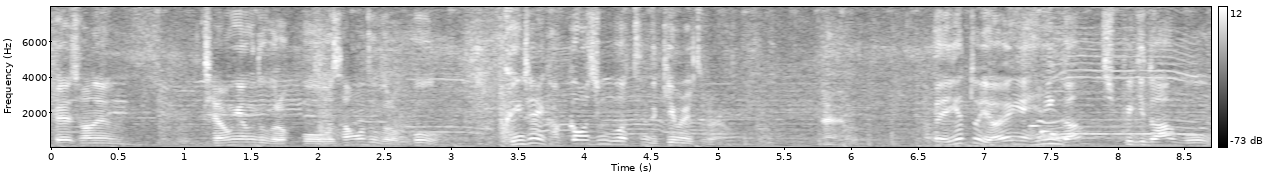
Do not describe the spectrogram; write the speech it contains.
그래서 저는 재홍 형도 그렇고 성우도 그렇고 굉장히 가까워진 것 같은 느낌을 들어요. 네. 이게 또 여행의 힘인가 싶기도 하고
